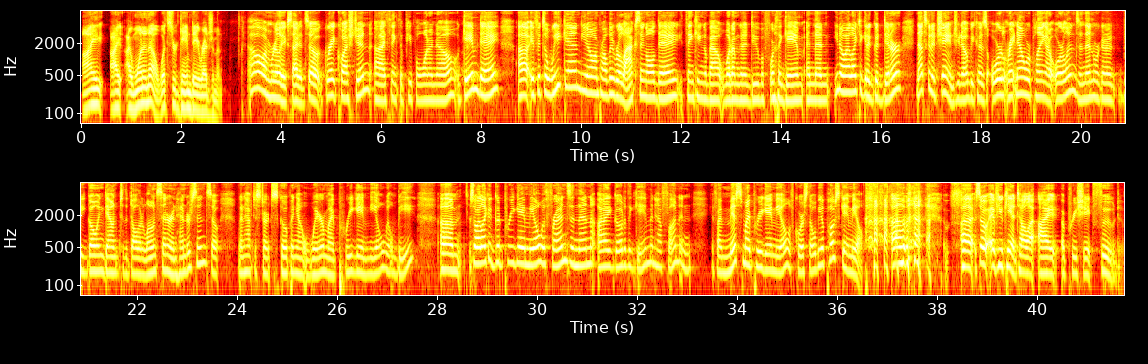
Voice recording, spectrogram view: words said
I I I want to know what's your game day regimen? Oh, I'm really excited. So, great question. Uh, I think that people want to know. Game day, uh, if it's a weekend, you know, I'm probably relaxing all day, thinking about what I'm going to do before the game. And then, you know, I like to get a good dinner. that's going to change, you know, because or, right now we're playing out of Orleans and then we're going to be going down to the Dollar Loan Center in Henderson. So, I'm going to have to start scoping out where my pregame meal will be. Um, so I like a good pregame meal with friends, and then I go to the game and have fun. And if I miss my pregame meal, of course, there will be a postgame meal. um, uh, so if you can't tell, I, I, appreciate food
